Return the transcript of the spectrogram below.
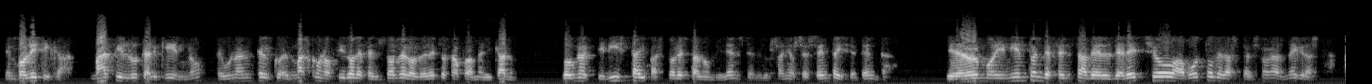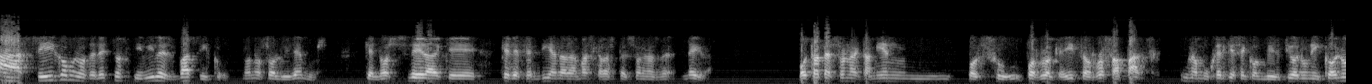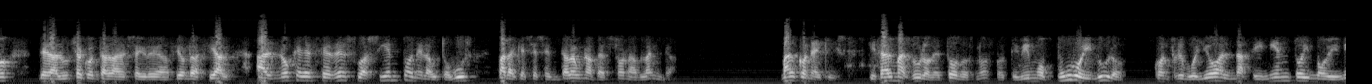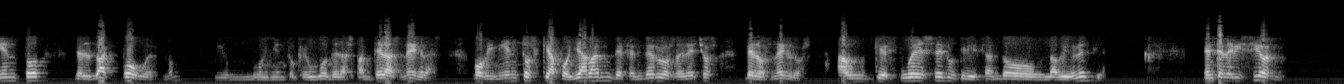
En política, Martin Luther King, ¿no? Seguramente el más conocido defensor de los derechos afroamericanos. Fue un activista y pastor estadounidense de los años 60 y 70. Lideró el movimiento en defensa del derecho a voto de las personas negras, así como los derechos civiles básicos. No nos olvidemos que no era que, defendía nada más que a las personas ne- negras. Otra persona también por su por lo que hizo, Rosa Parks, una mujer que se convirtió en un icono de la lucha contra la segregación racial, al no querer ceder su asiento en el autobús para que se sentara una persona blanca. Malcolm X, quizá el más duro de todos, ¿no? Su activismo puro y duro contribuyó al nacimiento y movimiento del Black Power, ¿no? Y un movimiento que hubo de las Panteras Negras, movimientos que apoyaban defender los derechos de los negros, aunque fuesen utilizando la violencia. En televisión,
